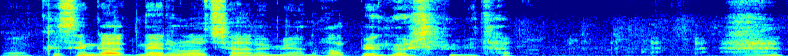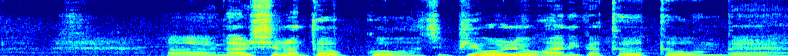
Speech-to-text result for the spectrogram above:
어, 그 생각 내려놓지 않으면 화병 걸립니다. 아, 날씨는 덥고 지금 비 오려고 하니까 더 더운데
